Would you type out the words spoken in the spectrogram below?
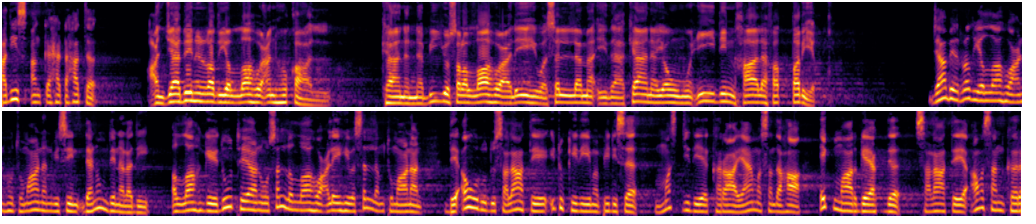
حديث أنك حتحت عن جابر رضي الله عنه قال كان النبي صلى الله عليه وسلم اذا كان يوم عيد خالف الطريق ජාබිර් රදියල්ලාහු අන්හු තුමානන් විසින් දැනුම් දෙන ලදී අල්ලාහ්ගේ දූතයානු සල්ලල්ලාහු අලයිහි වසල්ලම් තුමානන් දෙ අවුරුදු සලාතයේ ඉටු කිරීම පිණිස මස්ජිදය කරා යෑම සඳහා එක් මාර්ගයක්ද සලාතයේ අවසන් කර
